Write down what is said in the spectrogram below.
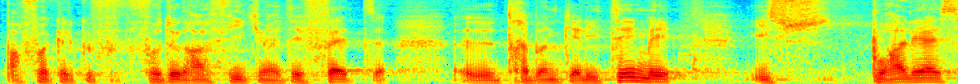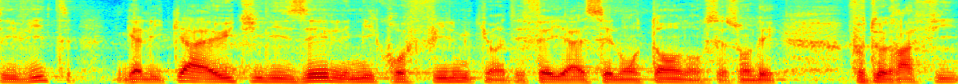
parfois quelques photographies qui ont été faites euh, de très bonne qualité, mais pour aller assez vite, Gallica a utilisé les microfilms qui ont été faits il y a assez longtemps, donc ce sont des photographies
